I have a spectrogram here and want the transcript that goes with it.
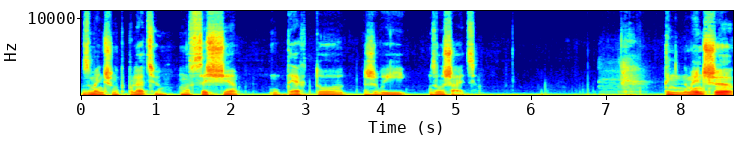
зменшену популяцію, але все ще дехто живий залишається. Тим не менше,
